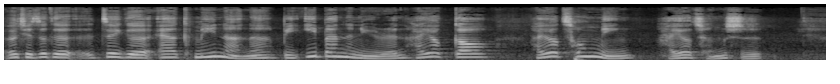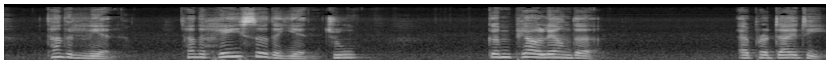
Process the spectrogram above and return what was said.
而且这个这个 Alcmena 呢，比一般的女人还要高，还要聪明，还要诚实。她的脸，她的黑色的眼珠，跟漂亮的 Aphrodite，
